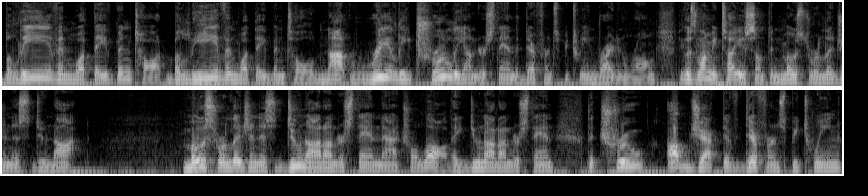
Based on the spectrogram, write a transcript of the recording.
believe in what they've been taught, believe in what they've been told, not really truly understand the difference between right and wrong. Because let me tell you something, most religionists do not. Most religionists do not understand natural law. They do not understand the true objective difference between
